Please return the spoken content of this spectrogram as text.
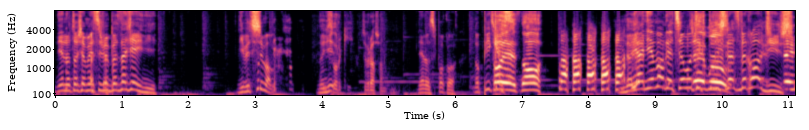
Nie no, to się my jesteśmy beznadziejni. Nie wytrzymam. No nie, Sorki, przepraszam. nie no, spoko. No Pickers, Co jest, no? no ja nie mogę, czemu ty Czemu? któryś raz wychodzisz? Ej,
